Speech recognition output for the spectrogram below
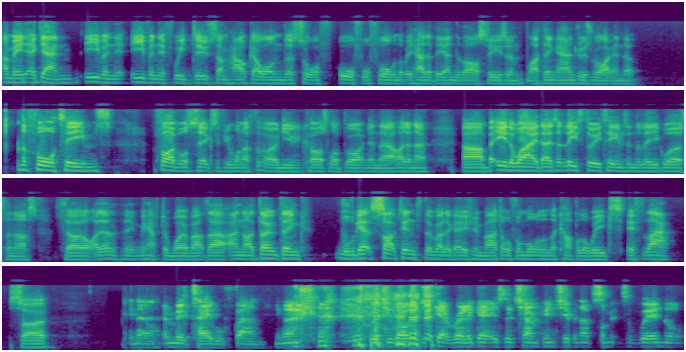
I mean, again, even even if we do somehow go on the sort of awful form that we had at the end of last season, I think Andrew's right in that the four teams, five or six, if you want to throw Newcastle or Brighton in there, I don't know. Um, but either way, there's at least three teams in the league worse than us, so I don't think we have to worry about that. And I don't think we'll get sucked into the relegation battle for more than a couple of weeks, if that. So. You know, a mid-table fan, you know, would you rather just get relegated to the championship and have something to win, or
